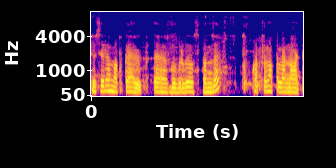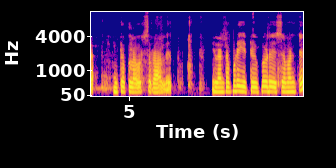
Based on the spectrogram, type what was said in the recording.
చూసారా మొక్క ఎంత గుబురుగా వస్తుందో. కొత్త మొక్కలు అన్నమాట. ఇంకా ఫ్లవర్స్ రాలేదు. ఇలాంటప్పుడు ఈ టీ పొడి వేసామంటే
